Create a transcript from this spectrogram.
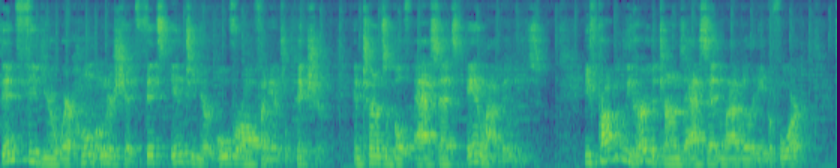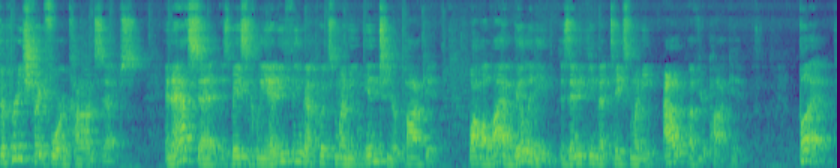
then figure where home ownership fits into your overall financial picture in terms of both assets and liabilities. You've probably heard the terms asset and liability before. They're pretty straightforward concepts. An asset is basically anything that puts money into your pocket, while a liability is anything that takes money out of your pocket. But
